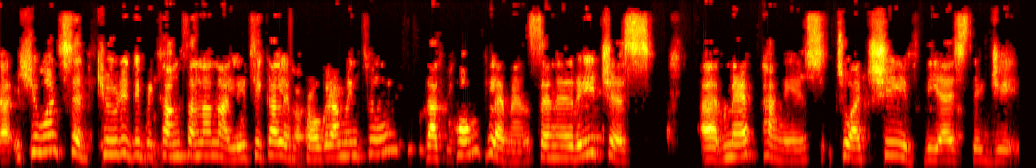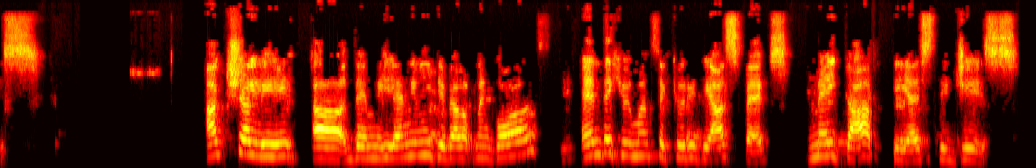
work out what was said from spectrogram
uh, human security becomes an analytical and programming tool that complements and enriches uh, mechanisms to achieve the SDGs. Actually, uh, the Millennium Development Goals and the human security aspects make up the SDGs.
